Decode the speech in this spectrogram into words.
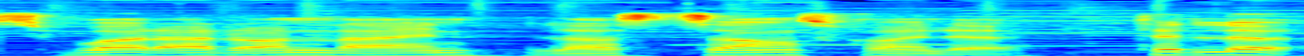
Sword Art Online Lost Songs, Freunde. Tüdle.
